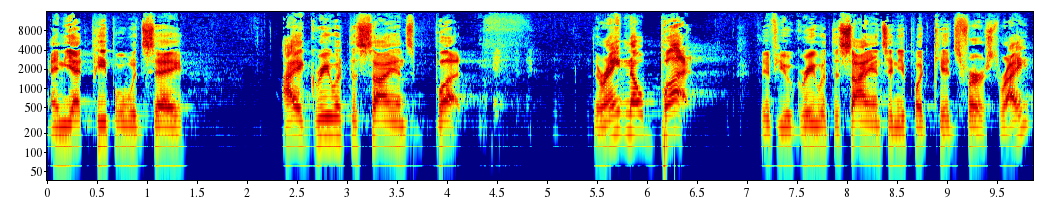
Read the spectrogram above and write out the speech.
And yet people would say, I agree with the science, but there ain't no but if you agree with the science and you put kids first, right?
